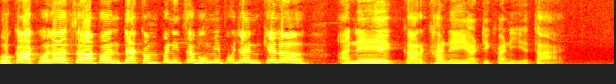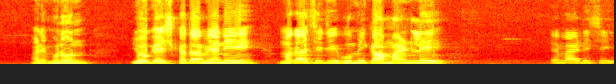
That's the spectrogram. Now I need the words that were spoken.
कोका कोलाचं आपण त्या कंपनीचं भूमिपूजन केलं. अनेक कारखाने या ठिकाणी येत आहेत. आणि म्हणून योगेश कदम यांनी मगाशी जी भूमिका मांडली एम आय डी सी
